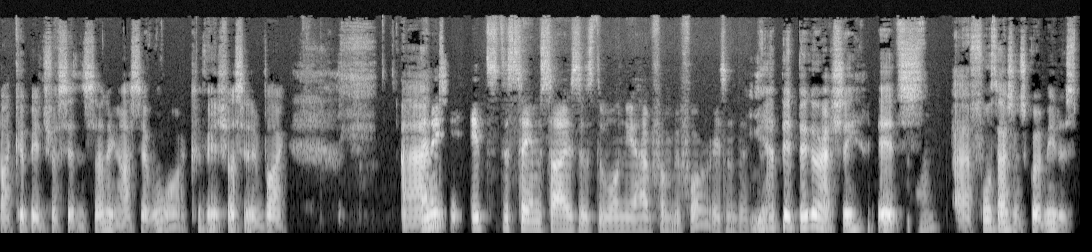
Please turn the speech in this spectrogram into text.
I could be interested in selling. I said, "Oh, I could be interested in buying." And, and it, it's the same size as the one you have from before, isn't it? Yeah, a bit bigger actually. It's mm-hmm. uh, four thousand square meters.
